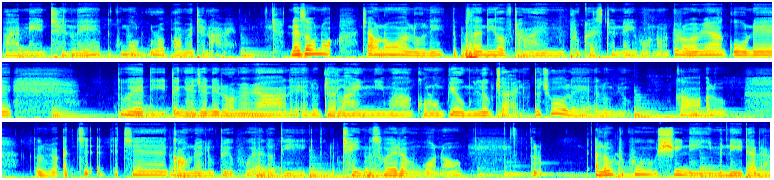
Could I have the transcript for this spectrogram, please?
ပါမယ်ထင်လဲတခုမဟုတ်တခုတော့ပါမယ်ထင်တာပဲ။နေဆုံးတော့ကျောင်းတော့လို့လေ the plenty of time procrastinate ပေါ့နော်တော်တော်များများကိုနဲ့ သူ့ရဲ့ဒီတငယ်ချင်းတွေတော်များများလည်းအဲ့လို deadline ကြီးမှာအကုန်လုံးပြုံပြီးလုပ်ကြရလို့တချို့လည်းအဲ့လိုမျိုးကောင်းအဲ့လိုအဲ့လိုအချင်းအချင်းကောင်းတဲ့လူတွေ့ဖို့အဲ့လိုဒီချိန်မဆွဲတော့ဘူးပေါ့နော်အဲ့လိုအလုပ်တစ်ခုရှိနေရင်မနေတတ်တာ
